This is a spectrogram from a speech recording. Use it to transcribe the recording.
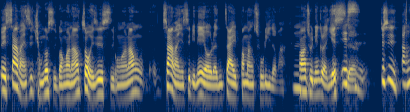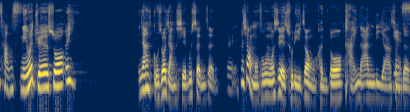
对，萨满是全部都死光光，然后咒也是死光光，然后萨满也是里面有人在帮忙处理的嘛，帮忙处理那个人也死了，就是当场死。你会觉得说，哎，人家古时候讲邪不胜正，对。那像我们伏魔师也处理这种很多卡因的案例啊什么的，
